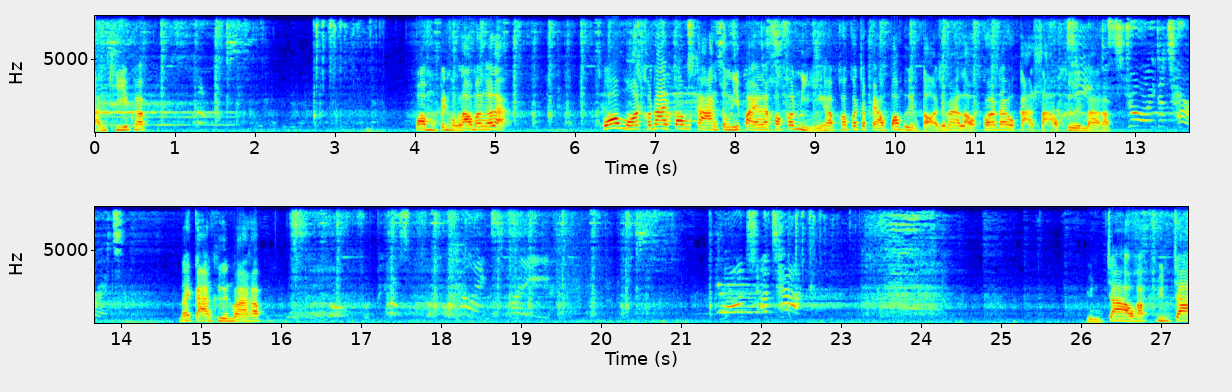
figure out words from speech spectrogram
ดันคีฟครับ ป้อมเป็นของเรามั่งแล้วแหละเพราะมอสเขาได้ป้อมกลางตรงนี้ไปแล้วเขาก็หนีครับเขาก็จะไปเอาป้อมอื่นต่อใช่ไหมเราก็ได้โอกาสสาวคืนมาครับ ได้กลางคืนมาครับ ยุนเจ้าครับ ยุนเจ้า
